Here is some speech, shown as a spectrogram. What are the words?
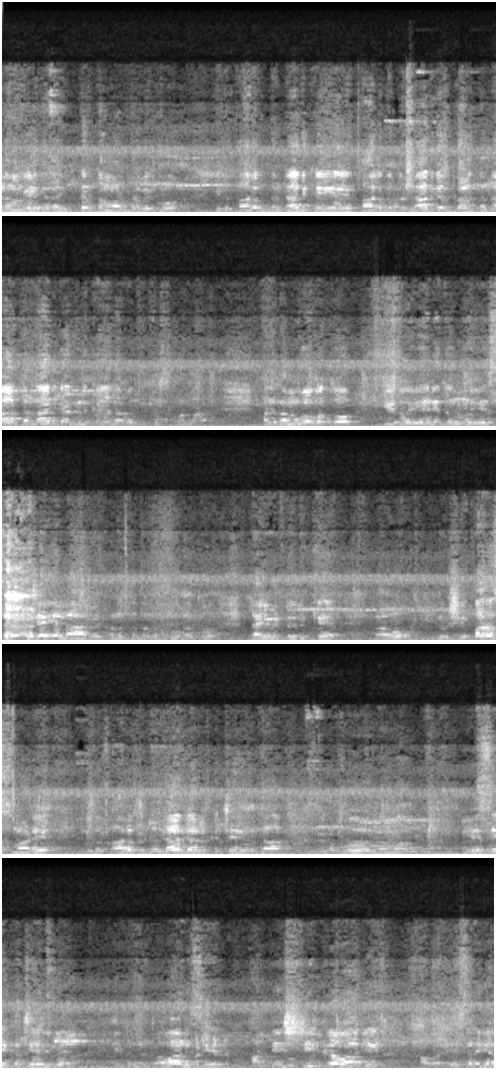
ನಮಗೆ ಇದನ್ನು ಇತ್ಯರ್ಥ ಮಾಡಿಕೊಡ್ಬೇಕು. ಇದು ತಾಲೂಕು ದಂಡಾಧಿಕಾರಿ ತಾಲೂಕು ದಂಡಾಧಿಕಾರಿ ದಂಡ ದಂಡಾಧಿಕಾರಿಗಳ ಕೈಯಲ್ಲಾಗೋದು ಕೆಲಸವಲ್ಲ ಅದು ನಮಗೂ ಗೊತ್ತು, ಇದು ಏನಿದನ್ನು ಎಸ್ ಕಚೇರಿಯಲ್ಲ ಆಗಬೇಕು ಅನ್ನೋಂಥದ್ದು ನಮಗೂ ಗೊತ್ತು. ದಯವಿಟ್ಟು ಇದಕ್ಕೆ ನಾವು ನೀವು ಶಿಫಾರಸು ಮಾಡಿ, ಇದು ತಾಲೂಕು ದಂಡಾಧಿಕಾರಿ ಕಚೇರಿಯಿಂದ ನಮ್ಮ ಎ ಸಿ ಕಚೇರಿಗೆ ಇದನ್ನು ರವಾನಿಸಿ, ಅತಿ ಶೀಘ್ರವಾಗಿ ಅವರ ಹೆಸರಿಗೆ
